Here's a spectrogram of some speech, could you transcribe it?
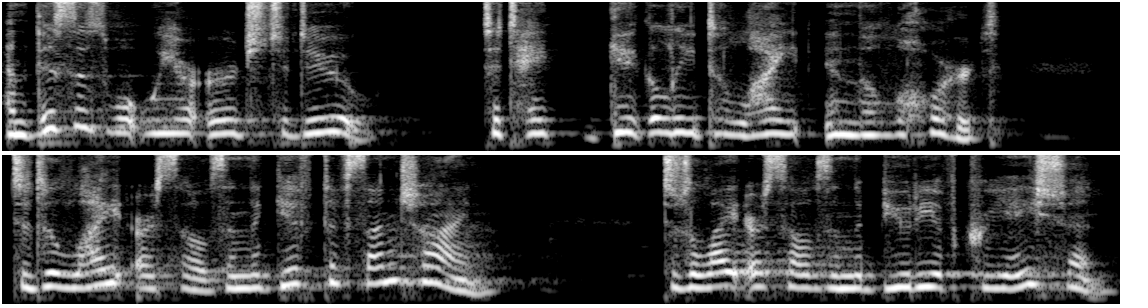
And this is what we are urged to do to take giggly delight in the Lord, to delight ourselves in the gift of sunshine, to delight ourselves in the beauty of creation,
